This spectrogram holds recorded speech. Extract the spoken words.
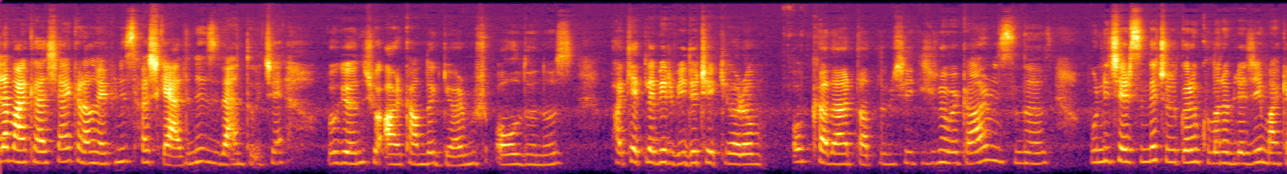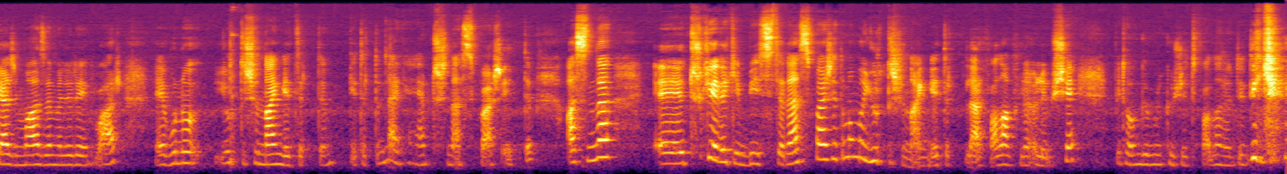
Selam arkadaşlar kanalıma hepiniz hoş geldiniz. Ben Tuğçe. Bugün şu arkamda görmüş olduğunuz paketle bir video çekiyorum. O kadar tatlı bir şey ki şuna bakar mısınız? Bunun içerisinde çocukların kullanabileceği makyaj malzemeleri var. E, bunu yurt dışından getirdim. Getirdim derken yurt dışından sipariş ettim. Aslında e, Türkiye'deki bir siteden sipariş ettim ama yurt dışından getirdiler falan filan öyle bir şey. Bir ton gümrük ücreti falan ödedik.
